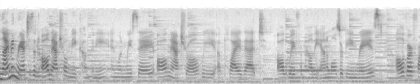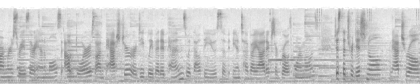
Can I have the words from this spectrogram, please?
Niman Ranch is an all-natural meat company, and when we say all-natural, we apply that all the way from how the animals are being raised. All of our farmers raise their animals outdoors on pasture or deeply bedded pens without the use of antibiotics or growth hormones, just the traditional, natural,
